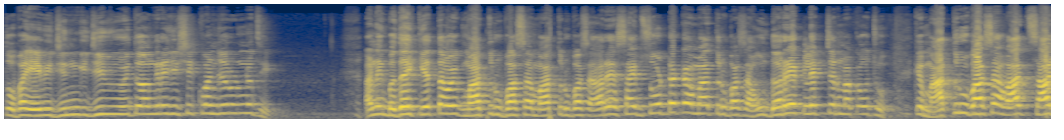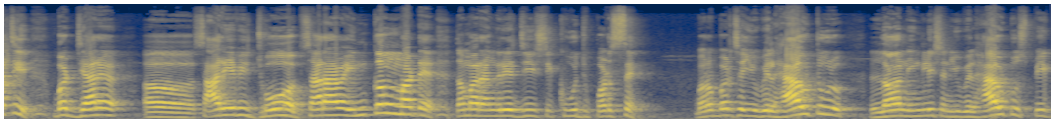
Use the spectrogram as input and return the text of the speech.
તો ભાઈ એવી જિંદગી જીવવી હોય તો અંગ્રેજી શીખવાની જરૂર નથી. અને બધાય કહેતા હોય માતૃભાષા માતૃભાષા. અરે સાહેબ સો ટકા માતૃભાષા. હું દરેક લેક્ચરમાં કહું છું કે માતૃભાષા વાત સાચી બટ જ્યારે સારી એવી જોબ સારા એવા ઇન્કમ માટે તમારે અંગ્રેજી શીખવું જ પડશે. બરોબર છે? You will have to learn English and you will have to speak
